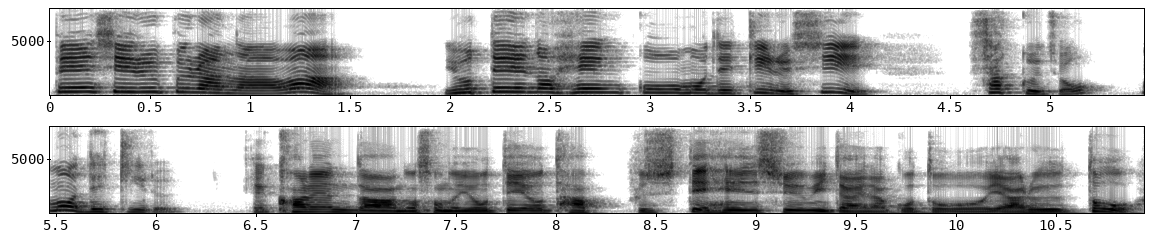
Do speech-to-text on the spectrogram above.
ペンシルプラナーは予定の変更もできるし、削除もできる。え、カレンダーのその予定をタップして編集みたいなことをやると、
